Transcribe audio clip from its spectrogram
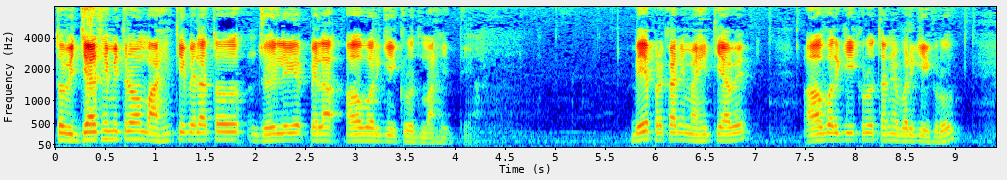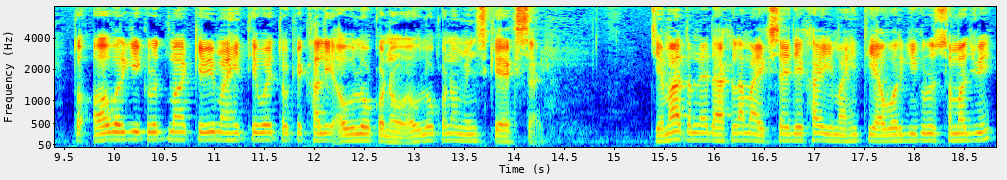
તો વિદ્યાર્થી મિત્રો, માહિતી પહેલાં તો જોઈ લઈએ, પહેલાં અવર્ગીકૃત માહિતી. બે પ્રકારની માહિતી આવે. અવર્ગીકૃત અને વર્ગીકૃત. તો અવર્ગીકૃતમાં કેવી માહિતી હોય તો કે ખાલી અવલોકનો. અવલોકનો મીન્સ કે એક્સાઈ જેમાં તમને દાખલામાં એક્સાઈ દેખાય, એ માહિતી અવર્ગીકૃત સમજવી.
